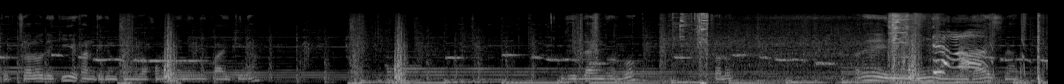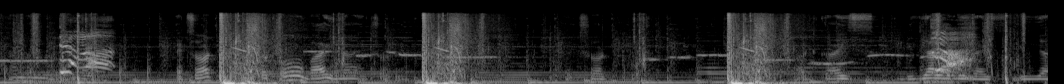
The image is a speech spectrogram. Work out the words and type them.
তো চলো দেখি এখান থেকে কোনো রকম এনিমি পাই কি না জিপ লাইন ধরবো। চলো। আরে গাইস না। হেডশট ও ভাই না হেডশট না হেডশট বাট গাইস বুইয়া লাগবে গাইস বুইয়া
